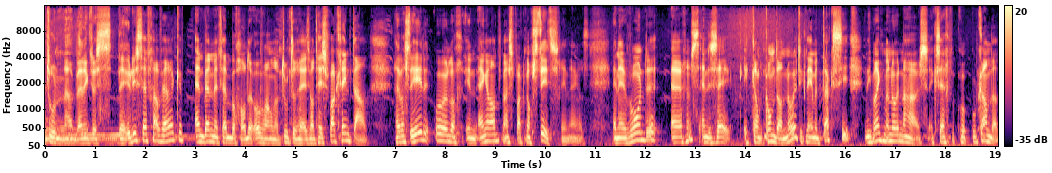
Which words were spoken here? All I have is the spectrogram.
toen eh, ben ik dus bij UNICEF gaan werken. En ben met hem begonnen overal naartoe te reizen. Want hij sprak geen taal. Hij was de hele oorlog in Engeland, maar sprak nog steeds geen Engels. En hij woonde ergens en hij zei... Ik kan, kom dan nooit, ik neem een taxi en die brengt me nooit naar huis. Ik zeg, hoe, hoe kan dat?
